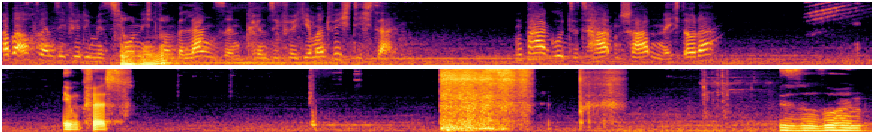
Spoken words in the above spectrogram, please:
Aber auch wenn sie für die Mission nicht von Belang sind, können sie für jemand wichtig sein. Ein paar gute Taten schaden nicht, oder? Nebenquest. So, so hin.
